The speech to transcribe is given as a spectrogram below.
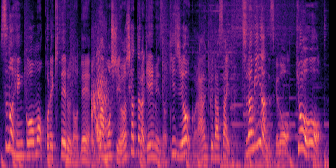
巣の変更もこれ来てるので、まあ、もしよろしかったらゲームイズの記事をご覧ください。ちなみになんですけど、今日、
